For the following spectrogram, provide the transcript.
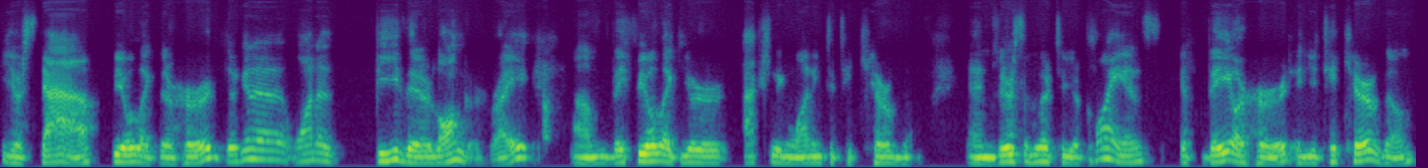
your staff feel like they're heard, they're gonna want to be there longer, right? Um, they feel like you're actually wanting to take care of them. And very similar to your clients, if they are heard and you take care of them,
